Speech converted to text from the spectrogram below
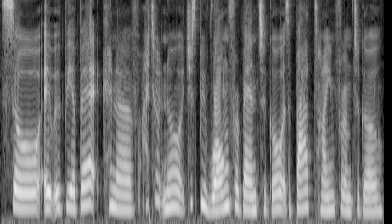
So it would be a bit kind of, I don't know, it'd just be wrong for Ben to go. It's a bad time for him to go.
